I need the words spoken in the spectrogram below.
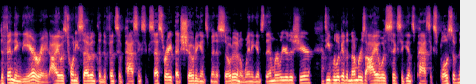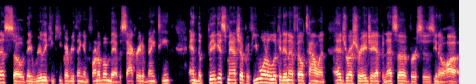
defending the air raid. Iowa's 27th in defensive passing success rate that showed against Minnesota in a win against them earlier this year. Deeper look at the numbers, Iowa's six against pass explosiveness, so they really can keep everything in front of them. They have a sack rate of 19th, and the biggest matchup, if you want to look at NFL talent, edge rusher AJ Epenesa versus versus you know uh,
